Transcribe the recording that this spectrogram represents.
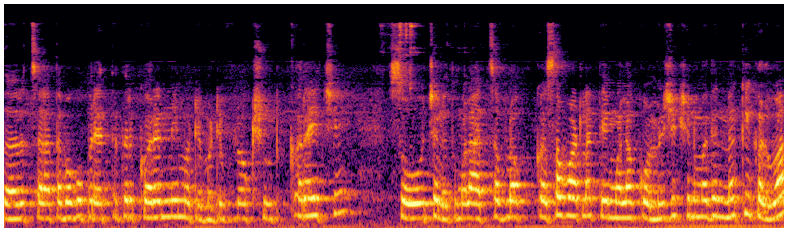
तर चला आता बघू प्रयत्न तर करेन मी मोठे मोठे ब्लॉग शूट करायचे. सो चलो तुम्हाला आजचा ब्लॉग कसा वाटला ते मला कॉमेंट सेक्शनमध्ये नक्की कळवा.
